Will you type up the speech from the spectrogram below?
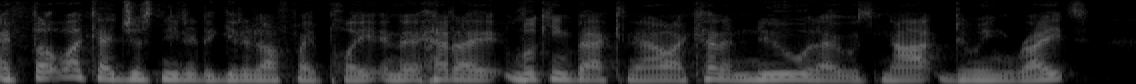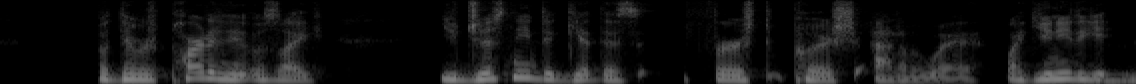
I felt like I just needed to get it off my plate. And had I, looking back now, I kind of knew what I was not doing right. But there was part of it was like, you just need to get this first push out of the way. Like you need to get Mhm.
